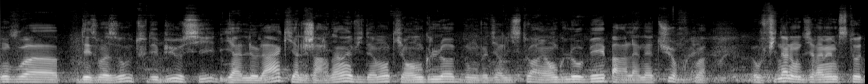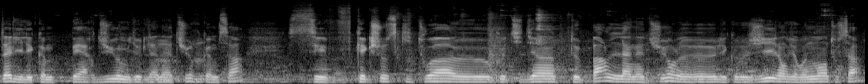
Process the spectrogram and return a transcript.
On voit des oiseaux au tout début aussi. Il y a le lac, il y a le jardin, évidemment, qui englobe, on va dire, l'histoire est englobée par la nature. Quoi. Au final, on dirait même cet hôtel, il est comme perdu au milieu de la nature, comme ça. C'est quelque chose qui, toi, euh, au quotidien, te parle, la nature, l'écologie, l'environnement, tout ça?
